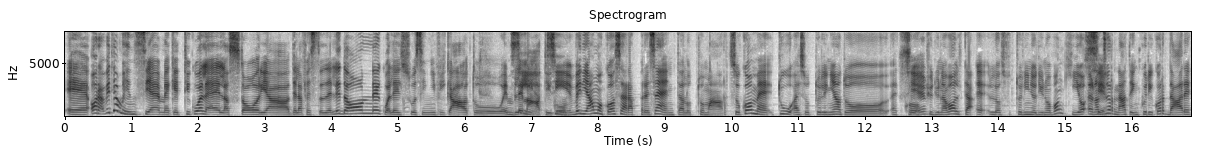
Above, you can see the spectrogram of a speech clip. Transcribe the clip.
Eh, ora vediamo insieme Ketty qual è la storia della festa delle donne, qual è il suo significato emblematico. Sì, sì, vediamo cosa rappresenta l'8 marzo. Come tu hai sottolineato ecco, Sì. più di una volta e lo sottolineo di nuovo anch'io, è una Sì. giornata in cui ricordare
